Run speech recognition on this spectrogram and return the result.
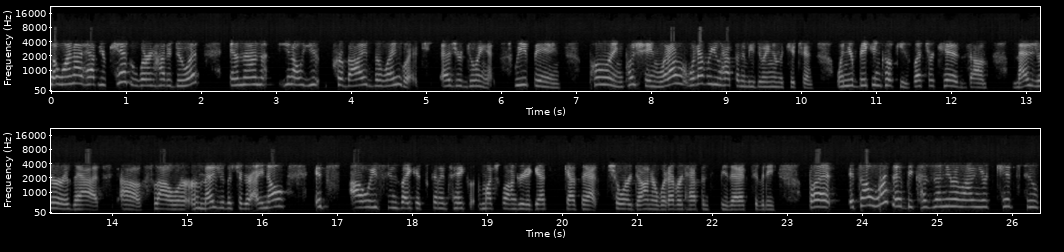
So why not have your kid learn how to do it, and then you know you provide the language as you're doing it, sweeping, pulling, pushing, whatever whatever you happen to be doing in the kitchen. When you're baking cookies, let your kids um, measure that uh, flour or measure the sugar. I know it's always seems like it's going to take much longer to get get that chore done or whatever it happens to be that activity. But it's all worth it because then you're allowing your kids to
